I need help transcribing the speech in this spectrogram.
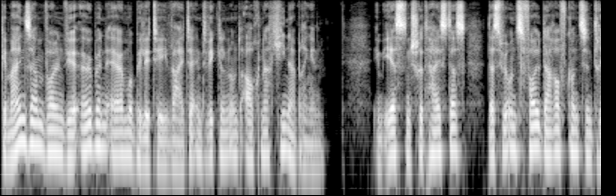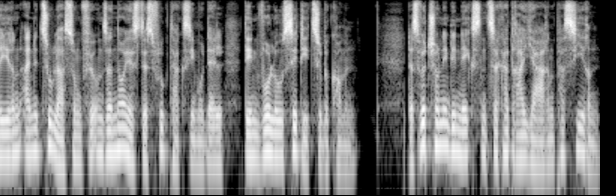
Gemeinsam wollen wir Urban Air Mobility weiterentwickeln und auch nach China bringen. Im ersten Schritt heißt das, dass wir uns voll darauf konzentrieren, eine Zulassung für unser neuestes Flugtaxi-Modell, den Volo City, zu bekommen. Das wird schon in den nächsten circa drei Jahren passieren.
